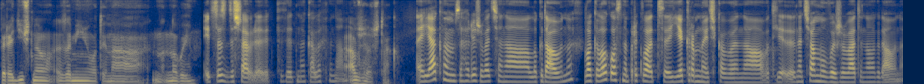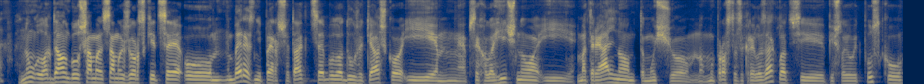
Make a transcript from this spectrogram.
періодично замінювати на новий. І це здешевлює відповідно келих вина. А вже ж так. Як вам взагалі живеться на локдаунах? Лаки Локлас, наприклад, є крамничка вина. От на чому ви живете на локдаунах? Ну, локдаун був саме саме жорсткий. Це у березні. Перше, так це було дуже тяжко і психологічно, і матеріально, тому що ну ми просто закрили заклад, всі пішли у відпустку,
